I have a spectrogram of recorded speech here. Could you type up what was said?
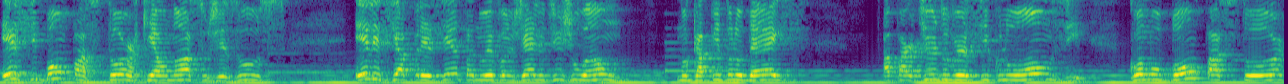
Esse bom pastor que é o nosso Jesus, ele se apresenta no Evangelho de João, no capítulo 10, a partir do versículo 11, como bom pastor,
